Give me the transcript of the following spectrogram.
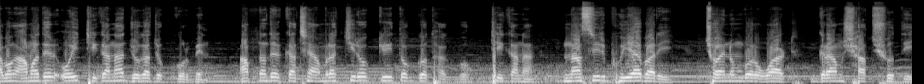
এবং আমাদের ওই ঠিকানা যোগাযোগ করবেন। আপনাদের কাছে আমরা চিরকৃতজ্ঞ থাকব। ঠিকানা নাসির ভুইয়াবাড়ি, ছয় নম্বর ওয়ার্ড, গ্রাম সাতসতী,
